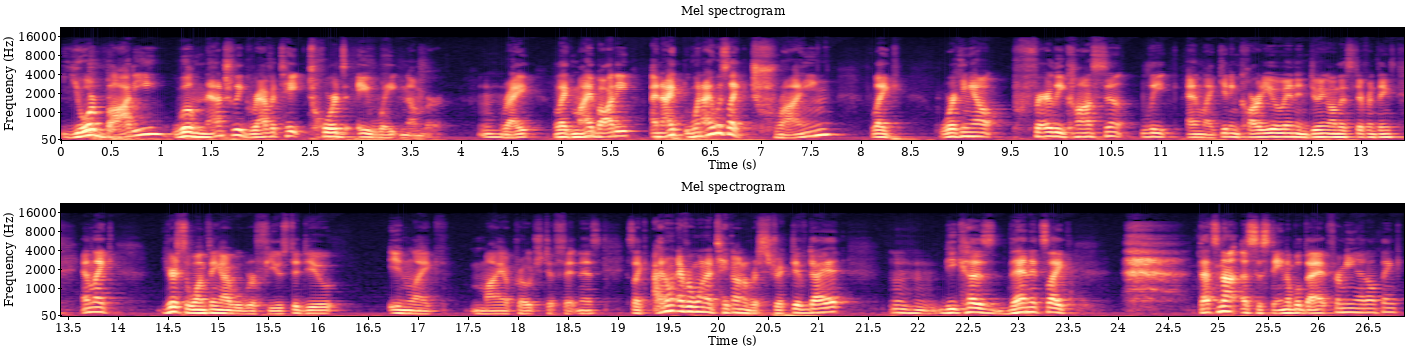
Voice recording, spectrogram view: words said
Your body will naturally gravitate towards a weight number. Mm-hmm. right? Like my body, and I when I was like trying, like working out fairly constantly and like getting cardio in and doing all this different things, and like here's the one thing I will refuse to do in like my approach to fitness. It's like I don't ever want to take on a restrictive diet mm-hmm. because then it's like that's not a sustainable diet for me. I don't think.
